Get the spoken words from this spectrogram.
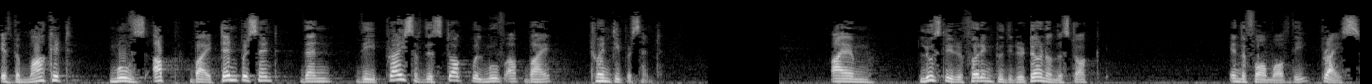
if the market moves up by 10%, then the price of this stock will move up by 20%. I am loosely referring to the return on the stock in the form of the price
